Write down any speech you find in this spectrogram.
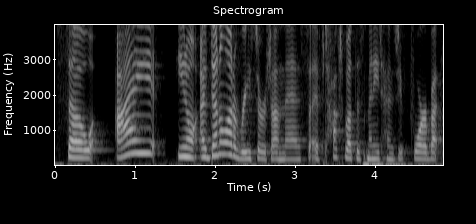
So I you know, I've done a lot of research on this. I've talked about this many times before, but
